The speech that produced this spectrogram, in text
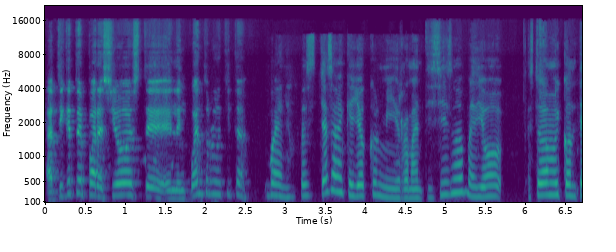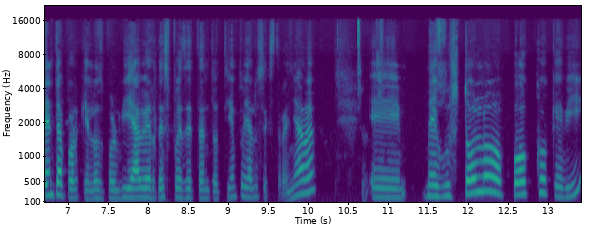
¿A ti qué te pareció este el encuentro, Blanquita? Bueno, pues ya saben que yo con mi romanticismo me dio, estuve muy contenta porque los volví a ver después de tanto tiempo, ya los extrañaba. Eh, me gustó lo poco que vi.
